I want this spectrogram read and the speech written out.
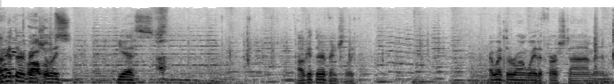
I'll get having there problems? eventually. Yes. I'll get there eventually. I went the wrong way the first time and.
